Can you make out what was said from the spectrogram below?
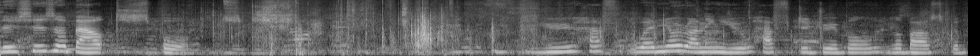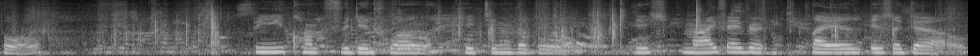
This is about sports. You have, when you're running, you have to dribble the basketball. Be confident while hitting the ball. This, my favorite player is a girl.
